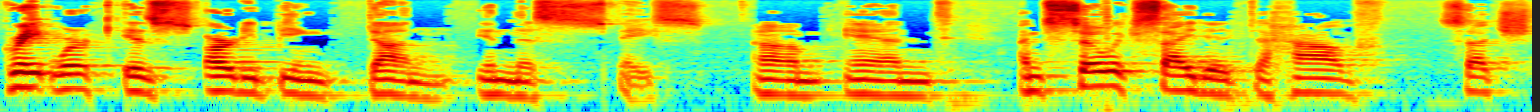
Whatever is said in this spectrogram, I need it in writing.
great work is already being done in this space. Um, and I'm so excited to have such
